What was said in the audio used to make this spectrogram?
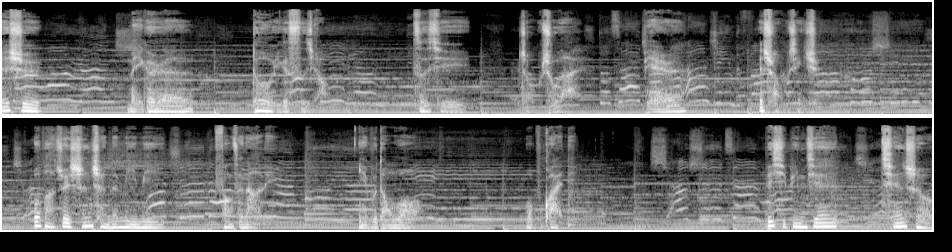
也许每个人都有一个死角，自己走不出来，别人也闯不进去。我把最深沉的秘密放在那里，你不懂我，我不怪你。比起并肩、牵手、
